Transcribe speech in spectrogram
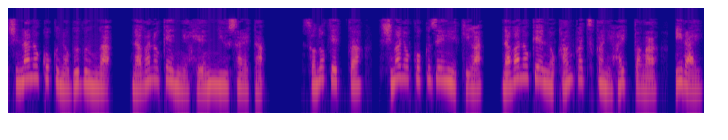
信濃国の部分が長野県に編入された。その結果、信濃国全域が長野県の管轄下に入ったが、以来、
